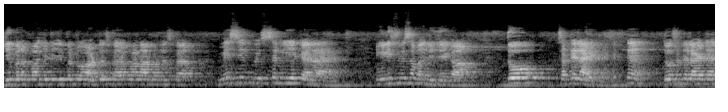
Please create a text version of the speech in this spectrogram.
G one upon equal to R square upon R square मैं सिर्फ़ क्वेश्चन ये कह रहा है इंग्लिश में समझ लीजिएगा दो सैटेलाइट है कितने दो सैटेलाइट है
